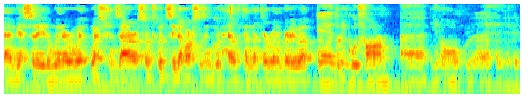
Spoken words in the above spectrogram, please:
Um, yesterday, the winner with Western Zara. So it's good to see the horses in good health and that they're running very well. Yeah, they're in good form. Uh, you know, uh,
